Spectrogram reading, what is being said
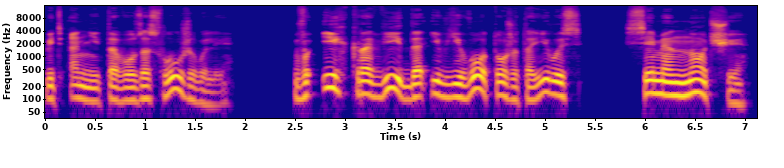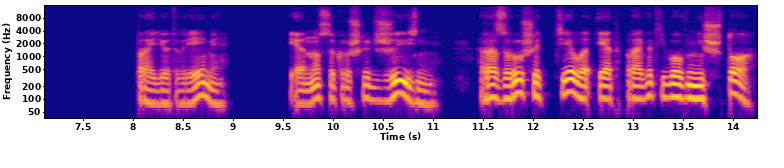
ведь они того заслуживали. В их крови, да и в его тоже таилось семя ночи. Пройдет время, и оно сокрушит жизнь, разрушит тело и отправит его в ничто.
